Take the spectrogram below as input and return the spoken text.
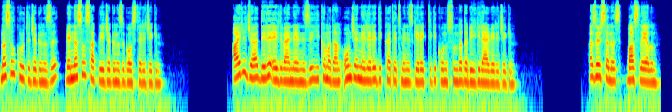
nasıl kurutacağınızı ve nasıl saklayacağınızı göstereceğim. Ayrıca deri eldivenlerinizi yıkamadan önce nelere dikkat etmeniz gerektiği konusunda da bilgiler vereceğim. Hazırsanız, başlayalım.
